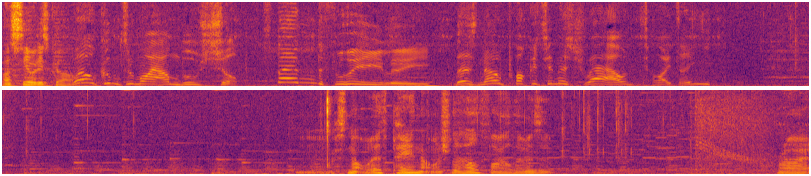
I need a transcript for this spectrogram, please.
Let's see what he's got. Welcome to my humble shop. Spend freely. There's no pockets in the shroud, tighty. It's not worth paying that much for the health file though, is it? Right,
